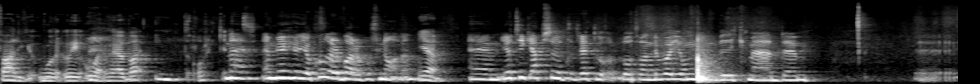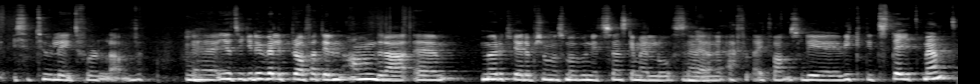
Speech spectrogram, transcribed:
varje år och i år har jag bara inte orkat. nej, nej, men jag, jag kollade bara på finalen. Ja. Ehm, jag tycker absolut att rätt lå- låt vann. Det var John Lundvik med ehm, Is it too late for love? Mm. Eh, jag tycker det är väldigt bra för att det är den andra eh, mörkhyade personen som har vunnit svenska mello sen Ja. Afrolight vann. Så det är ett viktigt statement.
